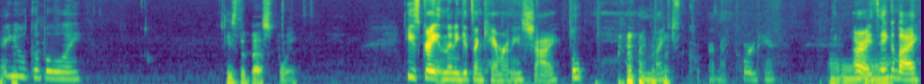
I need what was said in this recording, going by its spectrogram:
Are you a good boy? He's the best boy. He's great, and then he gets on camera and he's shy. Oh, my mic co- or my cord here. All right, say goodbye.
